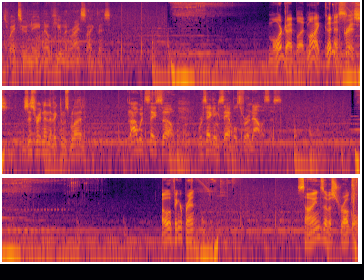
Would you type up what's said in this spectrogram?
It's way too neat. No human writes like this. More dried blood. My goodness. Chris, was this written in the victim's blood? I would say so. We're taking samples for analysis. Oh, fingerprint. Signs of a struggle.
